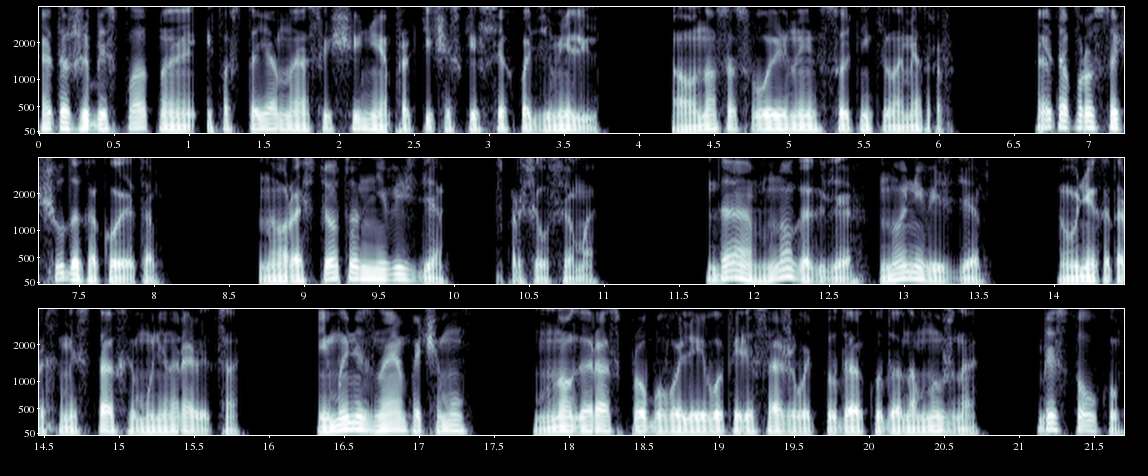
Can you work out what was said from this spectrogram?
Это же бесплатное и постоянное освещение практически всех подземелий, а у нас освоены сотни километров. Это просто чудо какое-то. Но растет он не везде, спросил Сема. Да, много где, но не везде. В некоторых местах ему не нравится. И мы не знаем почему. Много раз пробовали его пересаживать туда, куда нам нужно. Без толку.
